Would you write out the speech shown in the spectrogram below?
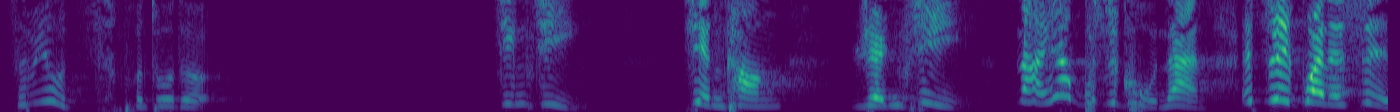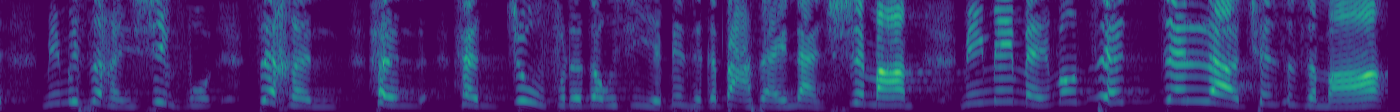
怎么有这么多的经济？健康、人际，哪样不是苦难？哎，最怪的是，明明是很幸福、是很很很祝福的东西，也变成个大灾难，是吗？明明美梦成真了，却是什么？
